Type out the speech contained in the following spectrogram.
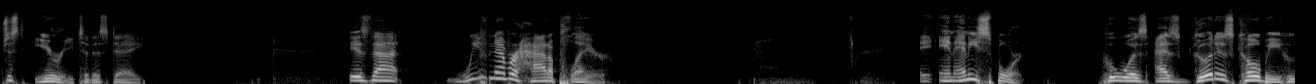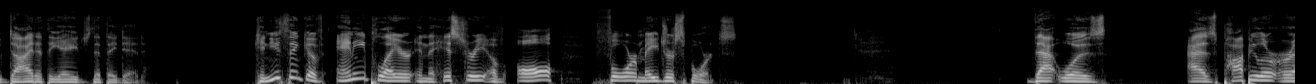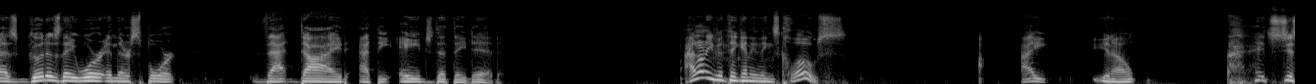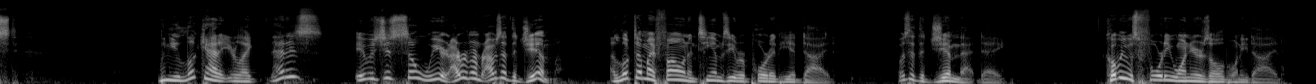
just eerie to this day, is that we've never had a player in any sport who was as good as Kobe who died at the age that they did. Can you think of any player in the history of all four major sports that was as popular or as good as they were in their sport that died at the age that they did? I don't even think anything's close. I, you know, it's just when you look at it, you're like, that is, it was just so weird. I remember I was at the gym. I looked on my phone and TMZ reported he had died. I was at the gym that day. Kobe was 41 years old when he died.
